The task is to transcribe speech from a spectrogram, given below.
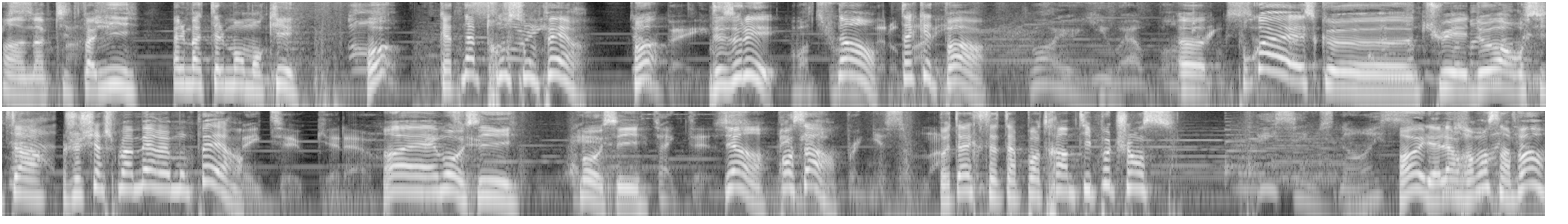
Ah, ma petite famille. Elle m'a tellement manqué. Oh, Katnap trouve son père. Oh, désolé. Non, t'inquiète pas. Euh, pourquoi est-ce que tu es dehors aussi tard? Je cherche ma mère et mon père. Ouais, moi aussi. Moi aussi. Tiens, prends ça. Peut-être que ça t'apportera un petit peu de chance. Oh, il a l'air vraiment sympa.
